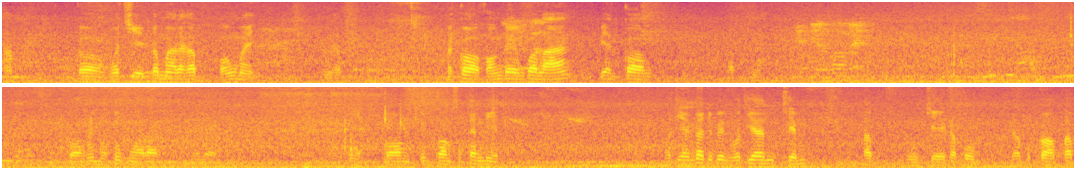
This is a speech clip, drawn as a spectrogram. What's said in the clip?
ครับก็หัวฉีดก็มาแล้วครับ ของใหม่ นะครับแล้วก็ของเดิมก็ล้างเปลี่ยนกองครับนะกองให้หมดทุกหัวแล้วนี่แหละเนี่ยกองเป็นกองสแตนเลสหัวเทียนก็จะเป็นหัวเทียนเข็มครับโอเคครับผมเดี๋ยวประกอบครับ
